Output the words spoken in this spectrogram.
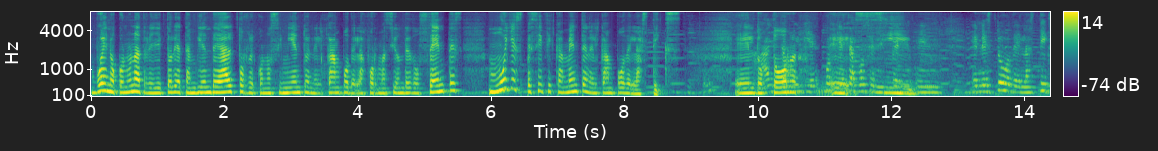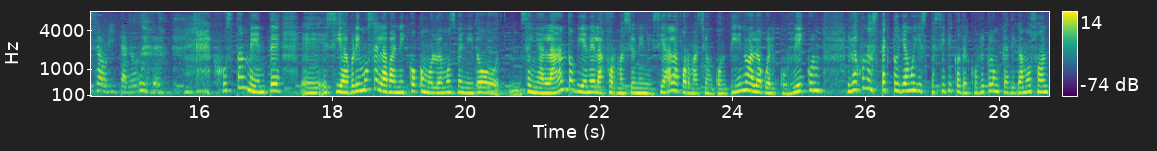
bueno, con una trayectoria también de alto reconocimiento en el campo de la formación de docentes, muy específicamente en el campo de las TICs. El doctor... Eh, en en esto de las TICs ahorita, ¿no? Justamente, eh, si abrimos el abanico como lo hemos venido señalando, viene la formación inicial, la formación continua, luego el currículum, luego un aspecto ya muy específico del currículum que digamos son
